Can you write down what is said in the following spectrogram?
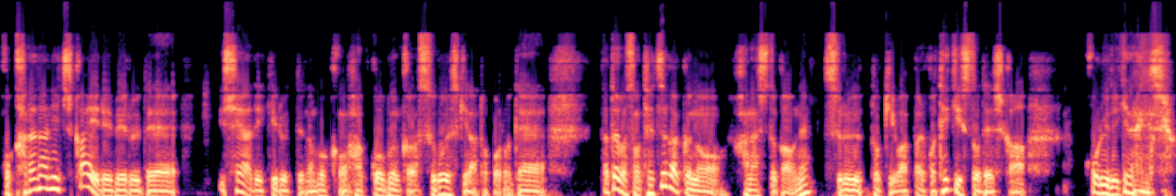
こう体に近いレベルでシェアできるっていうのは僕の発行文化がすごい好きなところで、例えばその哲学の話とかをね、するときはやっぱりこうテキストでしか交流できないんですよ。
